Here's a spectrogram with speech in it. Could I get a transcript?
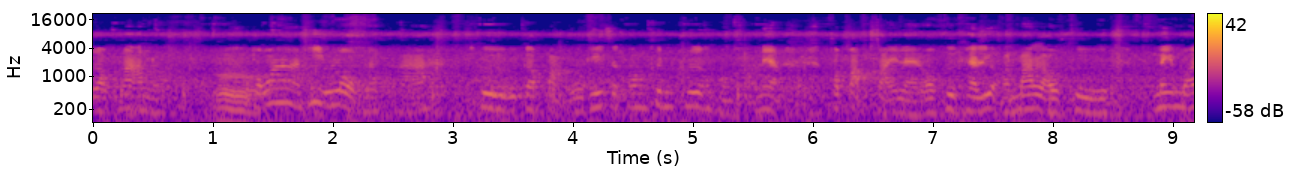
เราพลาดเนาะอืมเพราะว่าที่ยุโรปนะคะ คือกระเป๋าที่จะต้องขึ้นเครื่องของเขาเนี่ยเขาปรับไซส์แล้วคือ carry on บ้านเราคือ ไม่ว่า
